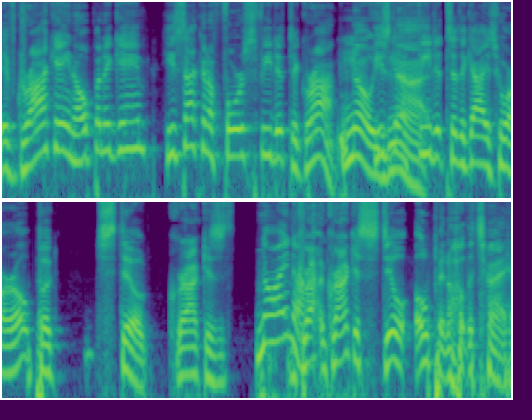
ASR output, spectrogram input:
If Gronk ain't open a game, he's not going to force feed it to Gronk. No, he's gonna feed it to the guys who are open. but still, Gronk is no, I know. Gronk, Gronk is still open all the time,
